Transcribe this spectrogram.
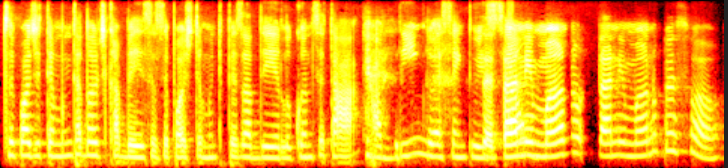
você pode ter muita dor de cabeça, você pode ter muito pesadelo. Quando você está abrindo essa intuição. Você está animando, tá animando o pessoal.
